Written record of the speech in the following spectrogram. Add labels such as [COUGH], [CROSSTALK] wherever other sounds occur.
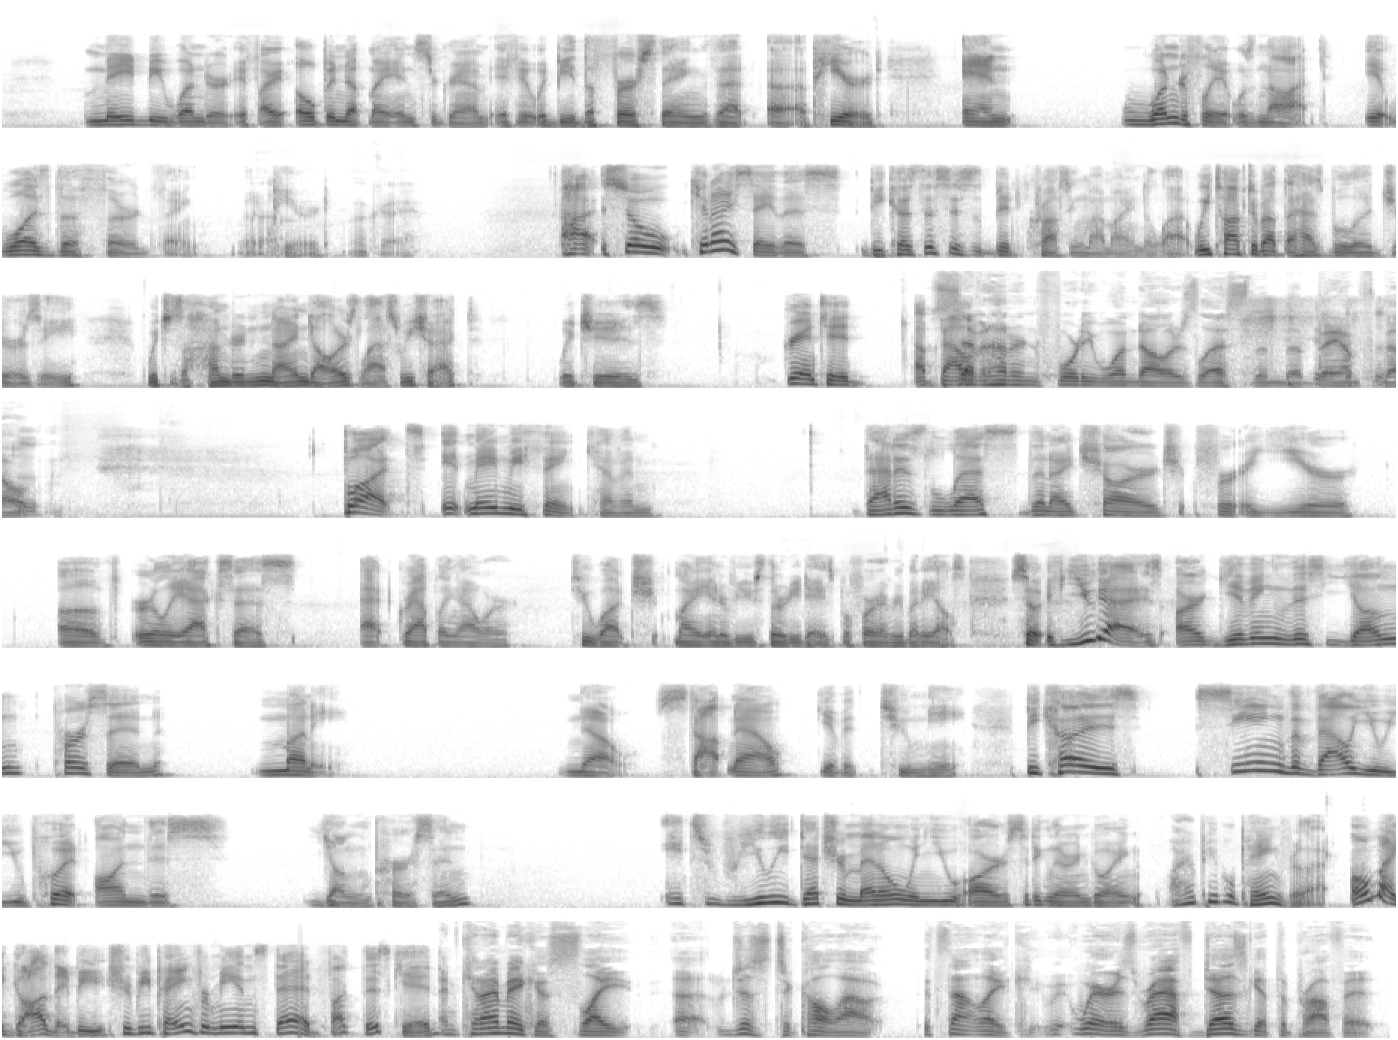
made me wonder if I opened up my Instagram, if it would be the first thing that uh, appeared. And wonderfully, it was not. It was the third thing that Yeah. appeared. Okay. Uh, so, can I say this? Because this has been crossing my mind a lot. We talked about the Hasbullah jersey, which is $109 last we checked, which is granted about Seven hundred and forty-one dollars less than the BMF [LAUGHS] belt. But it made me think, Kevin, that is less than I charge for a year of early access at Grappling Hour to watch my interviews 30 days before everybody else. So if you guys are giving this young person money, no, stop now, give it to me. Because seeing the value you put on this young person, it's really detrimental when you are sitting there and going, "Why are people paying for that? Oh my god, they be should be paying for me instead. Fuck this kid." And can I make a slight, uh, just to call out? It's not like whereas Raph does get the profit,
